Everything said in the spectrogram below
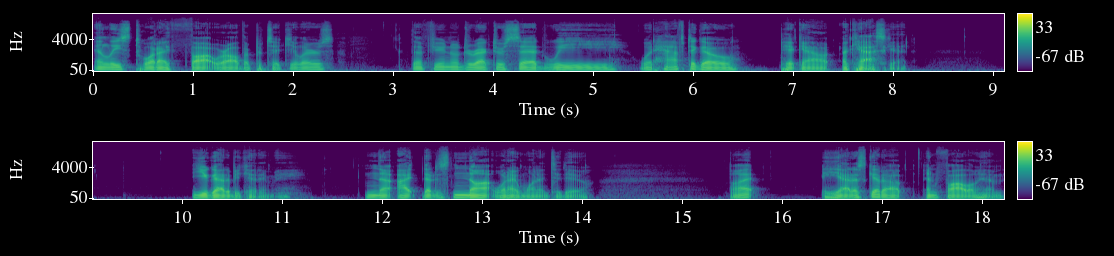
at least what I thought were all the particulars, the funeral director said we would have to go pick out a casket. You got to be kidding me. No, I that is not what I wanted to do. But he had us get up and follow him.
